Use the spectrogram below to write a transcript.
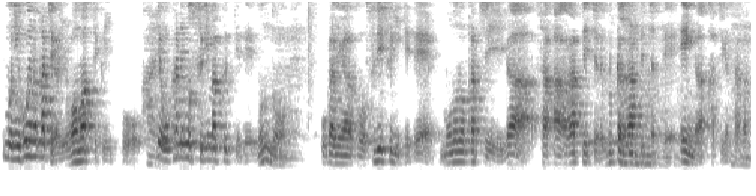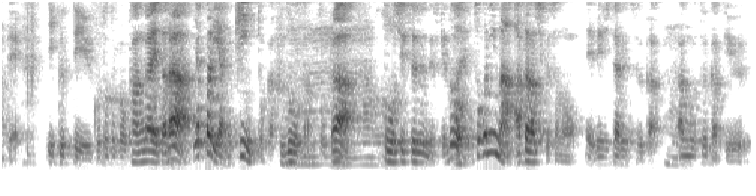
もう日本円の価値が弱まっていく一方、はい。で、お金もすりまくってて、どんどんお金がこうすりすぎてて、物の価値がさあ上がっていっちゃって、物価が上がっていっちゃって、うん円が価値が下がっていくっていうこととかを考えたら、やっぱりあの金とか不動産とか、投資するんですけど、はい。そこに今新しくそのえデジタル通貨、うん。暗号通貨っていう、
